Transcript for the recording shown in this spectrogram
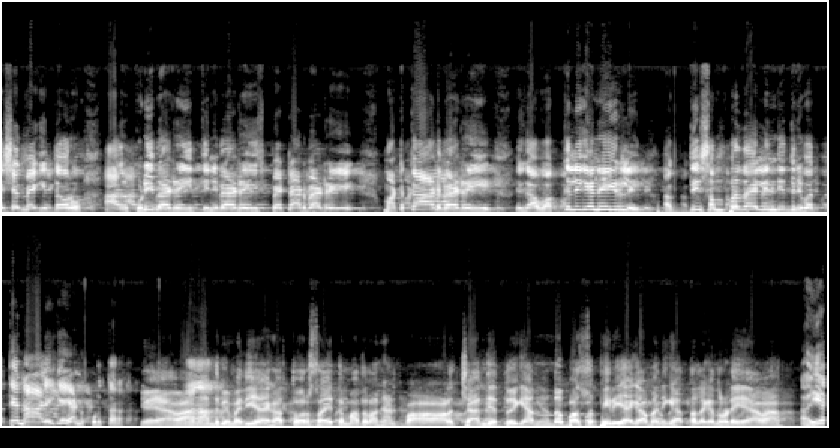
ದೇಶದ ಮ್ಯಾಗ ಇದ್ದವರು. ಆದ್ರೆ ಕುಡಿಬೇಡ್ರಿ ತಿನ್ಬೇಡ್ರಿ ಇಸ್ಪೆಟ್ ಆಡಬೇಡ್ರಿ ಮಟ್ಕ ಆಡಬೇಡ್ರಿ. ಈಗ ಒಕ್ಕಲಿಗೆನೇ ಇರಲಿ ಅಗ್ದಿ ಸಂಪ್ರದಾಯದಿಂದ ಇದ್ರಿ ಇವತ್ತೇ ನಾಳೆಗೆ ಹೆಣ್ಣು ಕೊಡ್ತಾರೆ. ಏ ಅವ ನಂದು ಬಿ ಮದಿಯಾಗ ಹತ್ತು ವರ್ಷ ಆಯ್ತು ಮೊದಲ ಹೆಣ್ಣು ಭಾಳ ಚಂದ ಇತ್ತು. ಈಗ ಎಂದ ಬಸ್ ಫ್ರೀ ಆಗ ಮನೆಗೆ ಹತ್ತಲಾಗ ನೋಡಿ ಯಾವ ಅಯ್ಯ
